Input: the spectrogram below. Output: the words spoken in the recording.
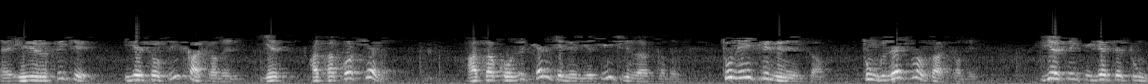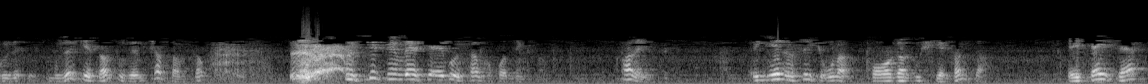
E, ilerisi ki, yes olsun hiç kaçkadı. Yes, hatta koş yer. Hatta kozu temsil ediyor. Hiç bir kaçkadı. Tun hiç birini sal. Tun güzel mi kaçkadı? Yese ki yese tun güzel, güzel ki sal, güzel sal. Çıkın verse ego sal kapatın sal. Arayın. E, yerisi ki ulan, kovadan uç yeterse, e, ise,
